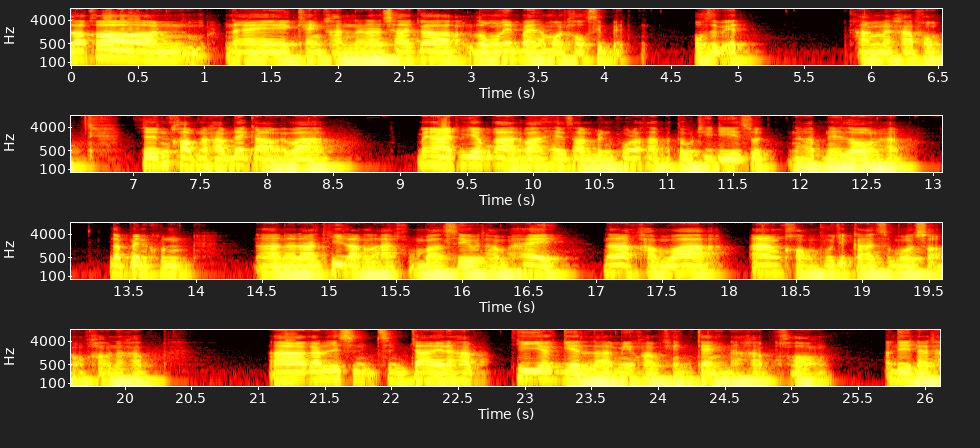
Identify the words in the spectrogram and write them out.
แล้วก็ในแข่งขันนานาชาติก็ลงเล่นไปทั้งหมด 61 61 ครั้งนะครับผม เจนคอปนะครับได้กล่าวไว้ว่า ไม่อายที่จะประกาศว่าเฮซอนเป็นผู้รักษาประตูที่ดีที่สุดนะครับในโลกนะครับ และเป็นคุณอ่านารักที่หลากหลายของบราซิลทำให้นั่นแหละคำว่าอ้างของผู้จัดการสโมสรของเขานะครับาการตัดสินใจนะครับที่เยือกเย็นและมีความแข็งแกร่งนะครับของอดีตนาท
